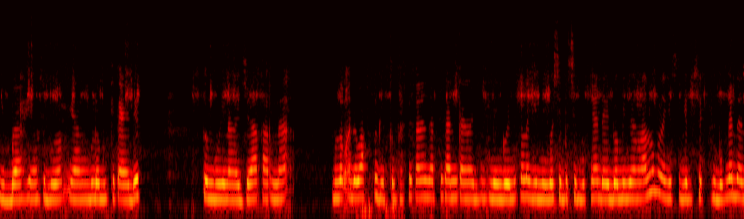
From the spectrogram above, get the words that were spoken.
gibah yang sebelum yang belum kita edit tungguin aja karena belum ada waktu gitu. Pasti kalian ngerti kan karena minggu ini kan lagi minggu sibuk-sibuknya. Dari dua minggu yang lalu lagi sibuk-sibuknya dan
